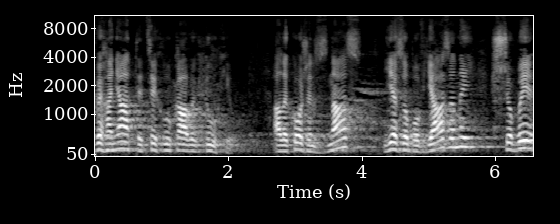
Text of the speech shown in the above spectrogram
виганяти цих лукавих духів. Але кожен з нас є зобов'язаний, щоби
